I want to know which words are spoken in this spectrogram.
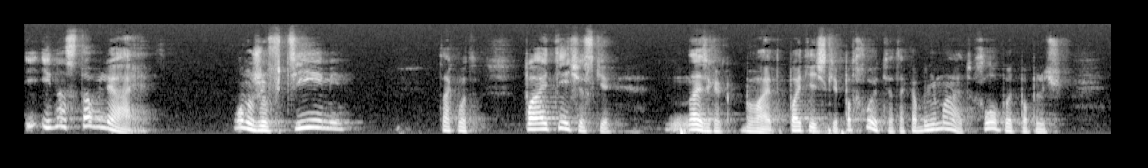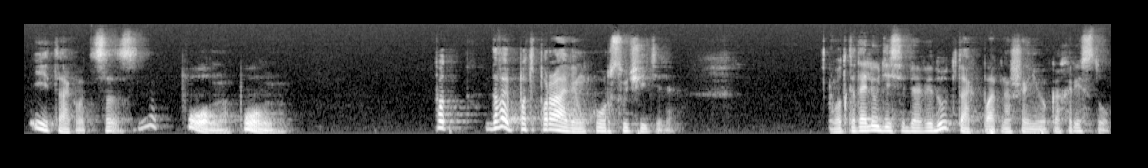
и, и наставляет. Он уже в теме, так вот, по-отечески, знаете, как бывает, по-отечески подходит, тебя так обнимают, хлопают по плечу. И так вот, ну, полно, полно. Под, давай подправим курс учителя – вот когда люди себя ведут так по отношению ко Христу,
